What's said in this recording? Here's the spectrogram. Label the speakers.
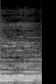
Speaker 1: see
